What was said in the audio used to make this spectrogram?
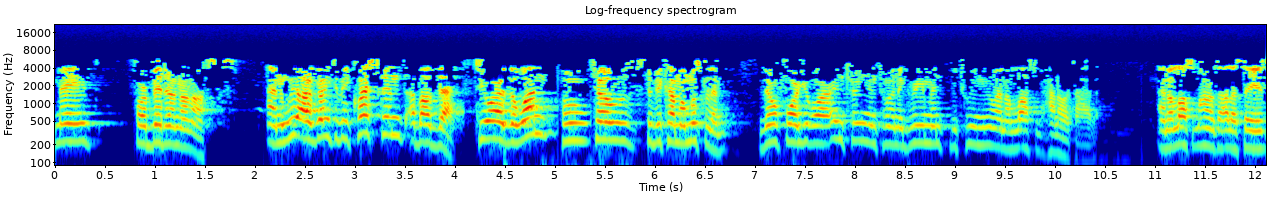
made forbidden on us. And we are going to be questioned about that. You are the one who chose to become a Muslim. Therefore, you are entering into an agreement between you and Allah subhanahu wa ta'ala. And Allah subhanahu wa ta'ala says,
